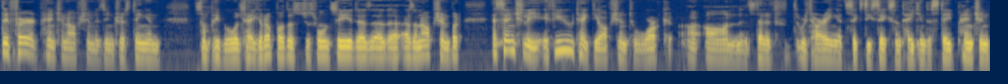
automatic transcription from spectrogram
deferred pension option is interesting, and some people will take it up, others just won't see it as, a, as an option. But essentially, if you take the option to work uh, on instead of retiring at 66 and taking the state pension,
